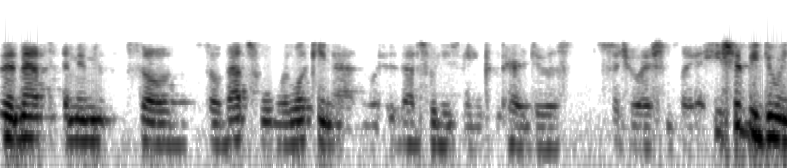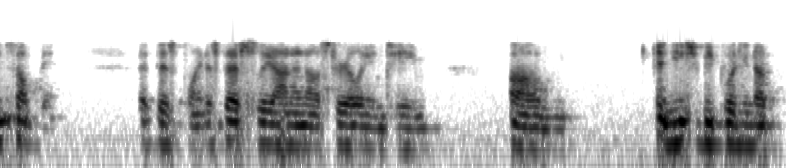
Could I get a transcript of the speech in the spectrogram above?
and that's, I mean, so so that's what we're looking at. That's what he's being compared to as situations like that. He should be doing something at this point, especially on an Australian team. Um, and he should be putting up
